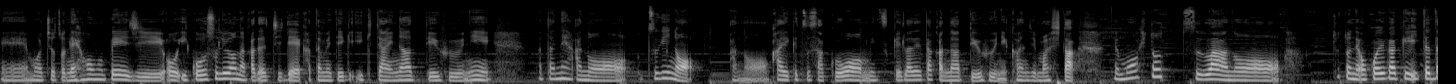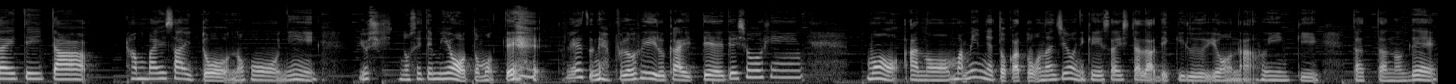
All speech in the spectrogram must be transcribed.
えー、もうちょっとねホームページを移行するような形で固めていきたいなっていうふうにまたねあの次のあの解決策を見つけられたかなっていうふうに感じました。でもう一つはあのちょっとねお声がけいただいていた販売サイトの方によし載せてみようと思ってとりあえずねプロフィール書いてで商品もあの、まあ、ミンネとかと同じように掲載したらできるような雰囲気だったので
